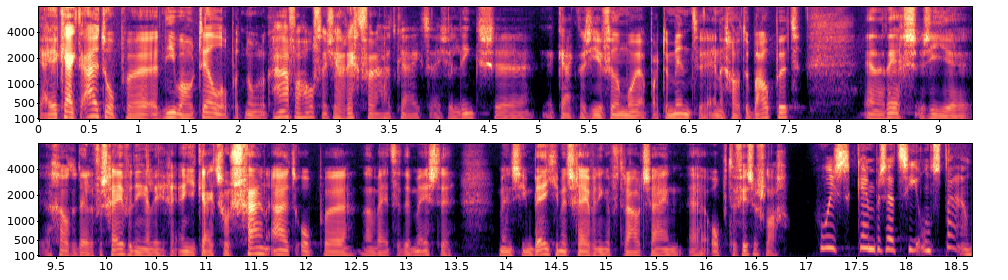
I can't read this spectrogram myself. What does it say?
Ja, je kijkt uit op eh, het nieuwe hotel op het Noordelijk Havenhoofd. Als je recht vooruit kijkt, als je links kijkt, dan zie je veel mooie appartementen en een grote bouwput. En rechts zie je grote delen van Scheveningen liggen. En je kijkt zo schuin uit op, dan weten de meeste mensen die een beetje met Scheveningen vertrouwd zijn, op de visserslag. Hoe is Campus at Sea ontstaan?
